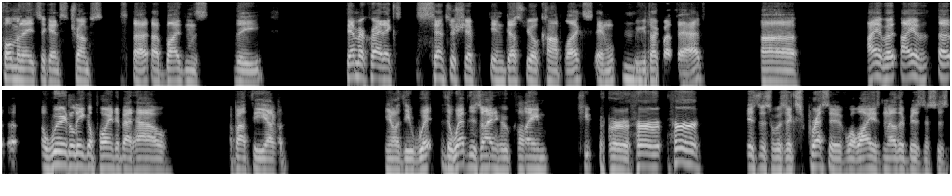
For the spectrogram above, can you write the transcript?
fulminates against Trump's uh, uh, Biden's the Democratic censorship industrial complex, and we Mhm. can talk about that. Uh, I have a I have a- a weird legal point about how about the uh, you know the web, the web designer who claimed she, her her her business was expressive. Well, why isn't other businesses?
